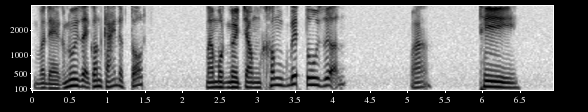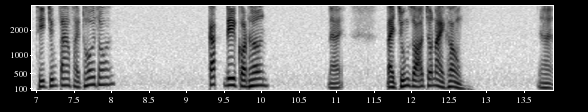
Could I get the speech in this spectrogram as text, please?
và để nuôi dạy con cái được tốt. Mà một người chồng không biết tu dưỡng đó, thì thì chúng ta phải thôi thôi. Cắt đi còn hơn. Đấy. Đại chúng rõ chỗ này không? Đấy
